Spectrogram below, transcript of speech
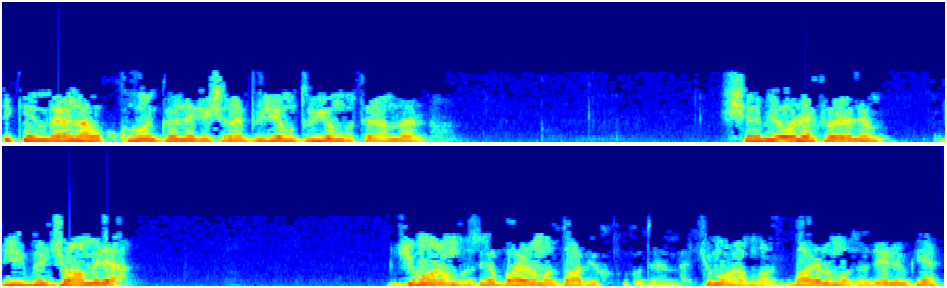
Peki Mevlam kulun gönlüne geçenler biliyor mu, duyuyor mu muhteremler? Şimdi bir örnek verelim. Büyük bir camide Cuma namazı ya bayram namazı daha büyük önemli. Cuma namazı, bayram namazı diyelim ki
